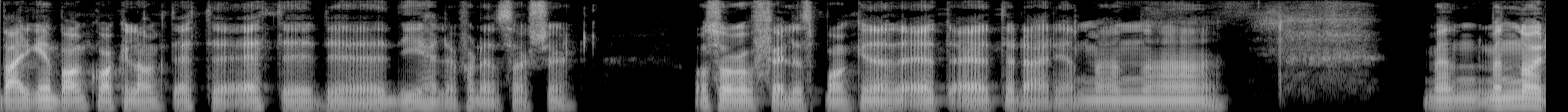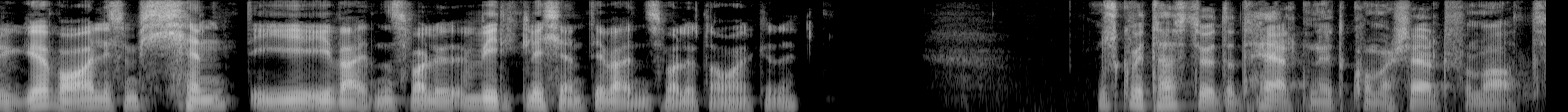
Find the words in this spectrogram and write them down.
Bergen Bank var ikke langt etter, etter de heller, for den saks skyld. Og så Fellesbanken etter, etter der igjen. Men, men, men, Norge var liksom kjent i, i valuta, virkelig kjent i verdens valutamarkeder. Nå skal vi teste ut et helt nytt kommersielt format.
